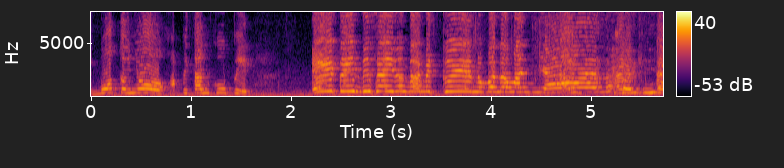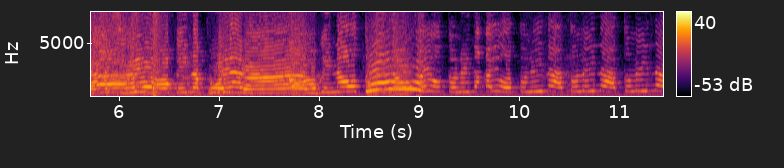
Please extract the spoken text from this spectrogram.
Iboto nyo, Kapitan Kupit! Eh, ito yung design ng damit ko eh. Ano ba naman yan? Ay, ah, sige, okay na po yan. Ayan. Ah, okay na, oh, tuloy na kayo, tuloy na kayo, tuloy na, tuloy na, tuloy na,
